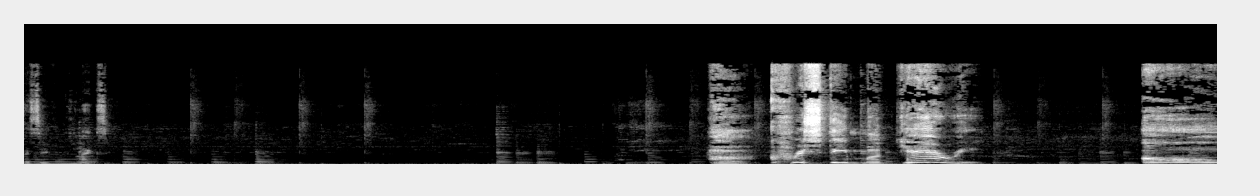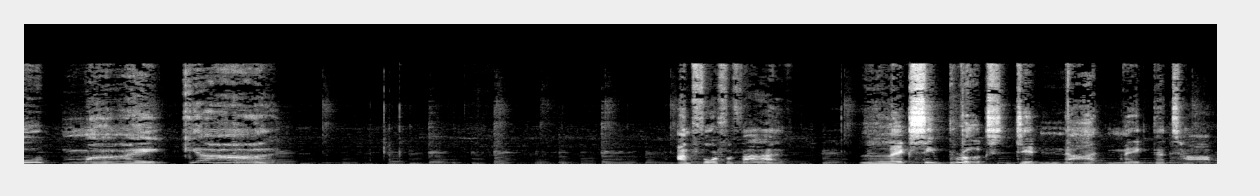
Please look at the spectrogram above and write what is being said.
Let's see, Lexi. Christi McGarry. Oh my God. I'm four for five. Lexi Brooks did not make the top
